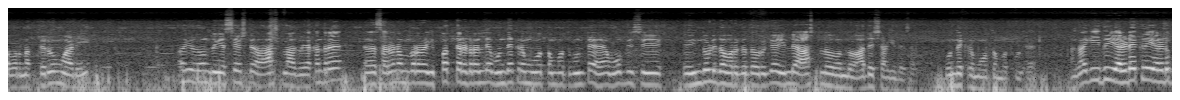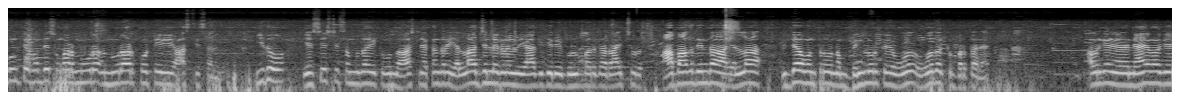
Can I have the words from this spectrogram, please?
ಅವ್ರನ್ನ ತೆರವು ಮಾಡಿ, ಇದೊಂದು S C S T hostel ಆಗಲಿ. ಯಾಕಂದರೆ ಸರ್ವೆ ನಂಬರ್ ಇಪ್ಪತ್ತೆರಡರಲ್ಲಿ ಒಂದು ಎಕರೆ ಮೂವತ್ತೊಂಬತ್ತು ಗುಂಟೆ ಒ ಬಿ ಸಿ ಹಿಂದುಳಿದ ವರ್ಗದವರಿಗೆ ಇಲ್ಲಿ ಹಾಸ್ಟೆಲ್ ಒಂದು ಆದೇಶ ಆಗಿದೆ ಸರ್. ಒಂದು ಎಕರೆ ಮೂವತ್ತೊಂಬತ್ತು ಗುಂಟೆ. ಹಾಗಾಗಿ ಇದು ಎರಡು ಎಕರೆ ಎರಡು ಗುಂಟೆ ಬಂದು ಸುಮಾರು ನೂರ ನೂರಾರು ಕೋಟಿ ಆಸ್ತಿ ಸರ್ ಇದು. ಇದು ಎಸ್ ಎಸ್ ಟಿ ಸಮುದಾಯಕ್ಕೆ ಒಂದು ಹಾಸ್ಟೆಲ್ ಯಾಕಂದರೆ ಎಲ್ಲ ಜಿಲ್ಲೆಗಳಲ್ಲಿ ಯಾದಗಿರಿ, ಗುಲ್ಬರ್ಗ, ರಾಯಚೂರು ಆ ಭಾಗದಿಂದ ಎಲ್ಲ ವಿದ್ಯಾವಂತರು ನಮ್ಮ ಬೆಂಗಳೂರಿಗೆ ಓದೋಕ್ಕೆ ಬರ್ತಾರೆ. ಅವ್ರಿಗೆ ನ್ಯಾಯವಾಗಿ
